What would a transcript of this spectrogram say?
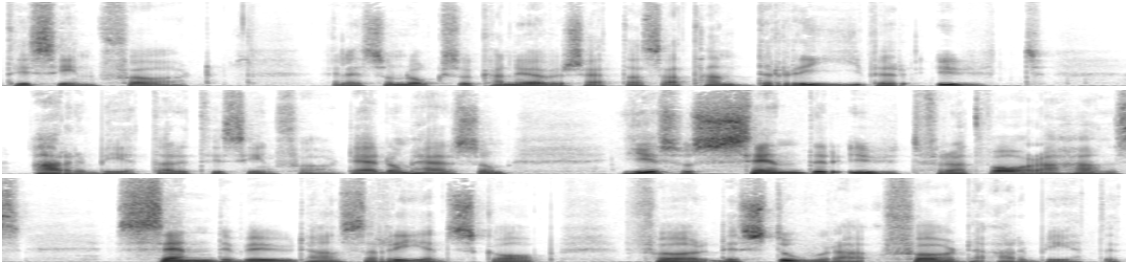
till sin skörd. Eller som det också kan översättas, att han driver ut arbetare till sin skörd. Det är de här som Jesus sänder ut för att vara hans sändebud, hans redskap för det stora skördearbetet.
